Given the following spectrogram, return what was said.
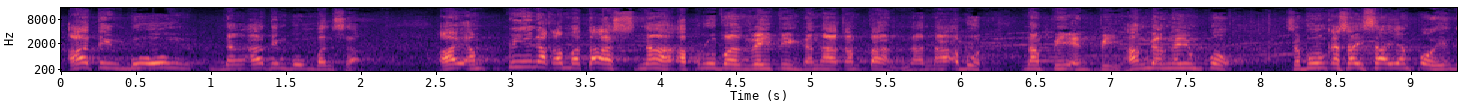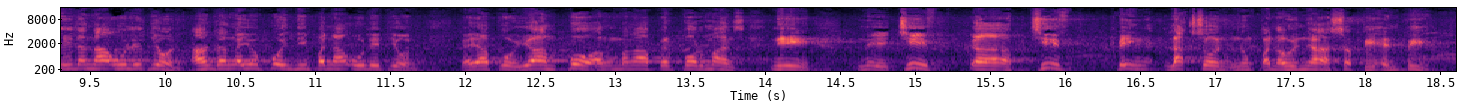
ating buong ng ating buong bansa ay ang pinakamataas na approval rating na nakamtan, na naabot ng PNP. Hanggang ngayon po, sa buong kasaysayan po, hindi na naulit yon. Hanggang ngayon po, hindi pa naulit yon. Kaya po, yan po ang mga performance ni, ni Chief, uh, Chief Ping Lacson nung panahon niya sa PNP.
